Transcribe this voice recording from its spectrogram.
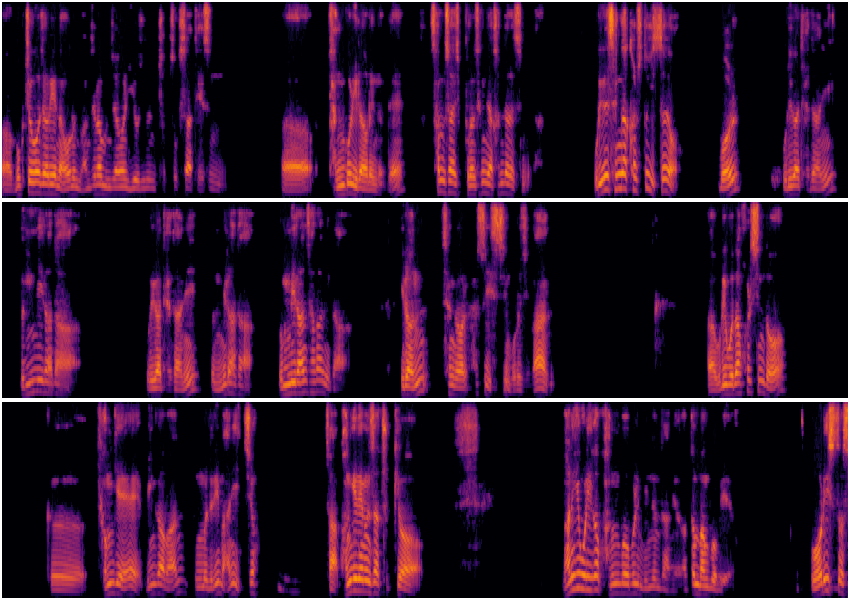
어, 목적어 자리에 나오는 완전한 문장을 이어주는 접속사 대신 어, 단골이라고 그랬는데 3, 40%는 생략한다 그랬습니다. 우리는 생각할 수도 있어요. 뭘? 우리가 대단히 은밀하다. 우리가 대단히 은밀하다. 은밀한 사람이다. 이런 생각을 할 수 있을지 모르지만 어, 우리보다 훨씬 더 그 경계에 민감한 동물들이 많이 있죠. 음, 자, 관계대명사 주격. 만약에 우리가 방법을 믿는다면 어떤 방법이에요? What is the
